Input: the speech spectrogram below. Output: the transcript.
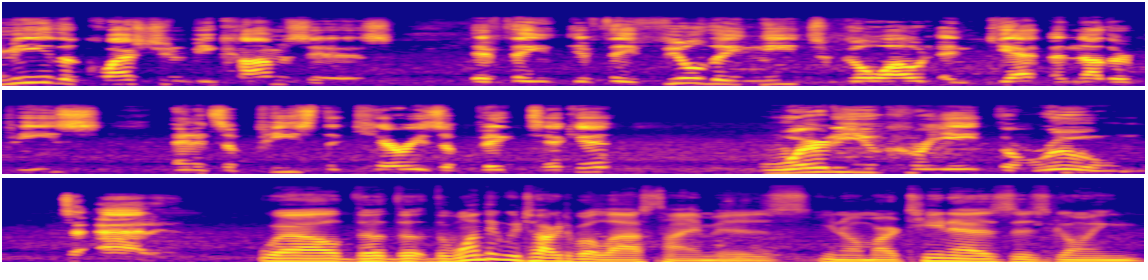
me, the question becomes is if they if they feel they need to go out and get another piece, and it's a piece that carries a big ticket, where do you create the room to add it? Well, the, the the one thing we talked about last time is, you know, Martinez is going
